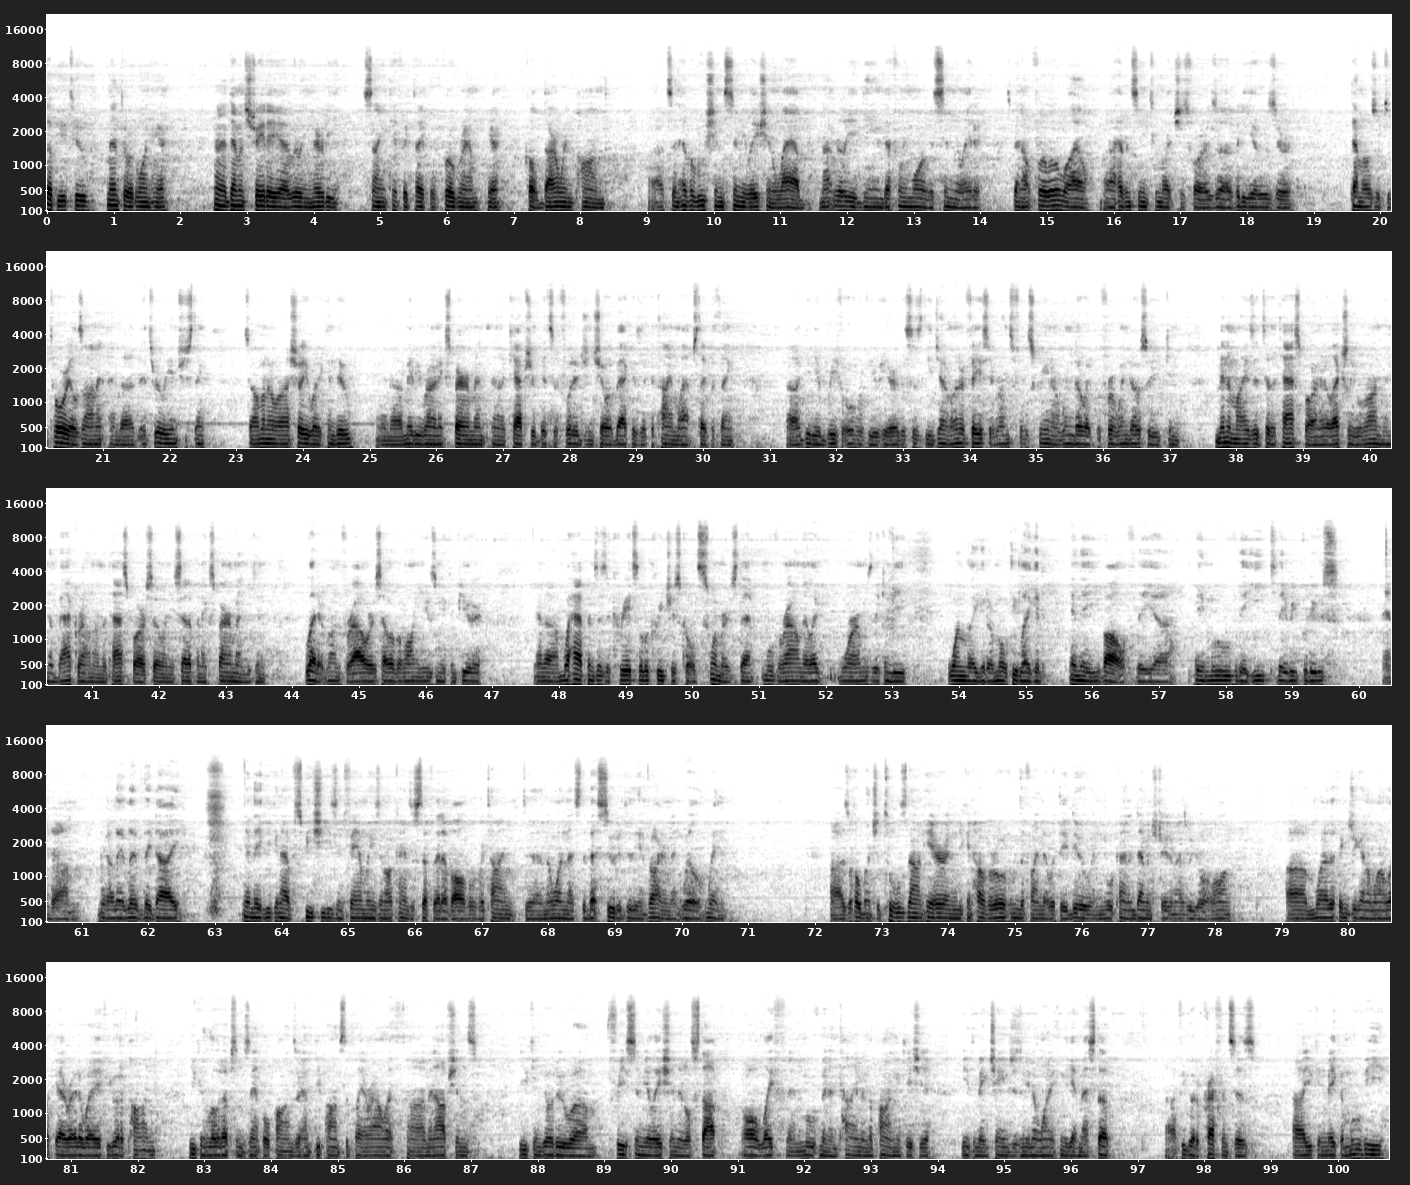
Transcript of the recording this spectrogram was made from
What's up YouTube? Mentored one here. I'm going to demonstrate a, uh, really nerdy scientific type of program here called Darwin Pond. Uh, it's an evolution simulation lab, not really a game, definitely more of a simulator. It's been out for a little while. Uh, I haven't seen too much as far as uh, videos or demos or tutorials on it, and uh, it's really interesting. So I'm going to uh, show you what it can do and uh, maybe run an experiment, uh, capture bits of footage and show it back as like a time-lapse type of thing. Uh, give you a brief overview here. This is the general interface. It runs full screen or window. I prefer window so you can minimize it to the taskbar and it'll actually run in the background on the taskbar so when you set up an experiment you can let it run for hours, however long you use in your computer. And um, what happens is it creates little creatures called swimmers that move around. They're like worms. They can be one-legged or multi-legged, and they evolve. They uh, they move, they eat, they reproduce, and um, you know they live, they die, and they you can have species and families and all kinds of stuff that evolve over time. To, and the one that's the best suited to the environment will win. Uh, there's a whole bunch of tools down here, and you can hover over them to find out what they do, and we'll kind of demonstrate them as we go along. Um, one of the things you're going to want to look at right away if you go to pond you can load up some sample ponds or empty ponds to play around with um, and options. You can go to um, freeze simulation. It'll stop all life and movement and time in the pond in case you need to make changes and you don't want anything to get messed up. Uh, if you go to preferences, uh, you can make a movie,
